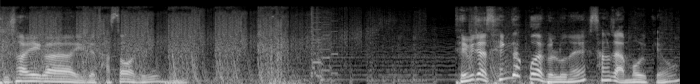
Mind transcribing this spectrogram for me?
주사위가 이제 다 써가지고 데미지가 생각보다 별로네? 상자 안 먹을게요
